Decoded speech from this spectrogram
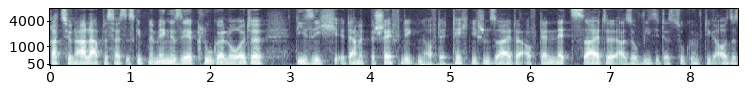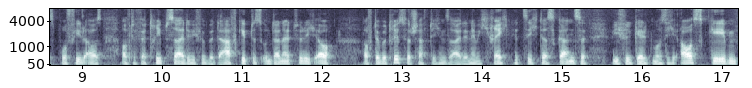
rationaler ab. Das heißt, es gibt eine Menge sehr kluger Leute, die sich damit beschäftigen, auf der technischen Seite, auf der Netzseite, also wie sieht das zukünftige Aussatzprofil aus, auf der Vertriebsseite, wie viel Bedarf gibt es und dann natürlich auch auf der betriebswirtschaftlichen Seite, nämlich rechnet sich das Ganze, wie viel Geld muss ich ausgeben,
